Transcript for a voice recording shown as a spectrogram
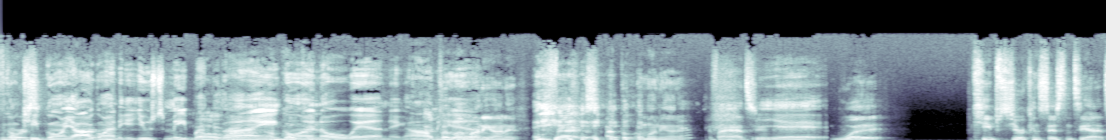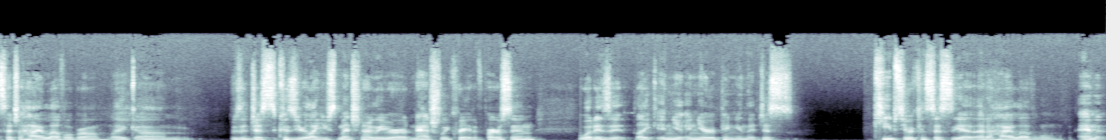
We're gonna keep going. Y'all gonna have to get used to me, bro. Oh, 'cause bro, I ain't I'm going hoping. nowhere, nigga. I put my money on it. Facts. I put my money on it if I had to. Yeah. What keeps your consistency at such a high level, bro? Like, um, is it just because you're like you mentioned earlier, you're a naturally creative person? What is it like in your in your opinion that just keeps your consistency at, at a high level and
